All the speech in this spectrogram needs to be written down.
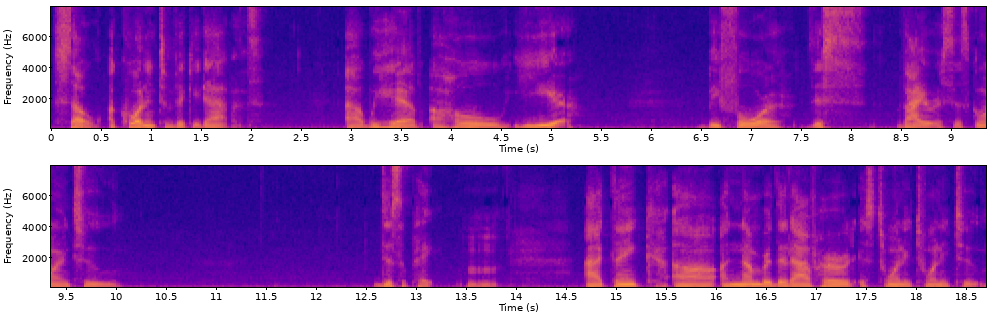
So, according to Vicki Dobbins, uh, we have a whole year before this virus is going to dissipate. Mhm. I think uh, a number that I've heard is 2022,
